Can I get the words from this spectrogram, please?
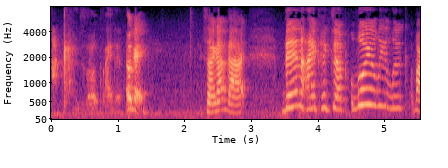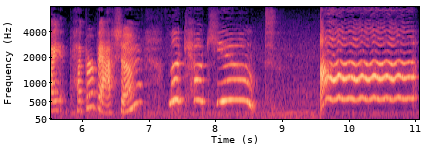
I'm so excited. Okay, so I got that. Then I picked up Loyally Luke by Pepper Basham. Look how cute. Ah!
